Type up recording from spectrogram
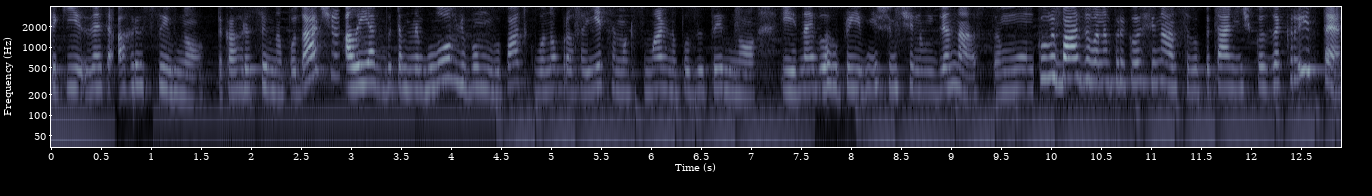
Такі, знаєте, агресивно, така агресивна подача, але як би там не було, в будь-якому випадку воно програється максимально позитивно і найблагоприємнішим чином для нас. Тому, коли базове, наприклад, фінансове питаннячко закрите,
